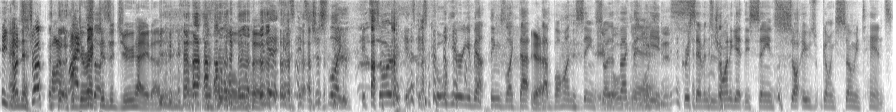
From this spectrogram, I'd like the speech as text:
he got the- struck by lightning. The lightning. director's a Jew hater. So it's all But works. yeah, it's, it's just like it's so it's, it's cool hearing about things like that Yeah. that behind the scenes. So the Evolved fact that watching you hear this. Chris Evans trying to get this scene so he was going so intense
